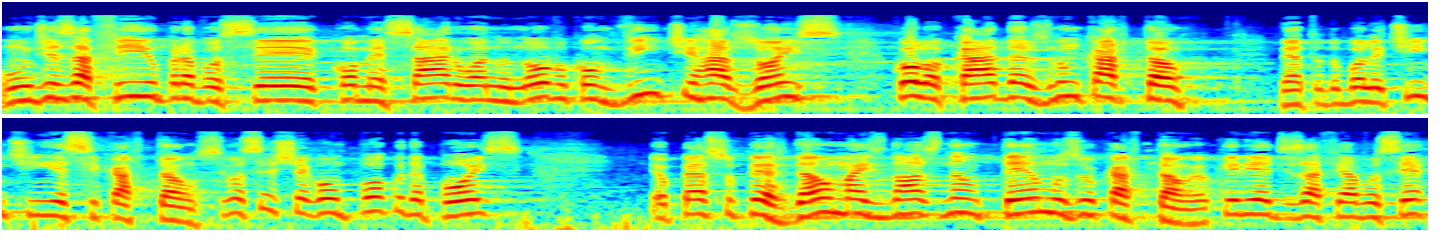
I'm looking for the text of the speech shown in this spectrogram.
um desafio para você começar o ano novo com 20 razões colocadas num cartão. Dentro do boletim tinha esse cartão. Se você chegou um pouco depois, eu peço perdão, mas nós não temos o cartão. Eu queria desafiar você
